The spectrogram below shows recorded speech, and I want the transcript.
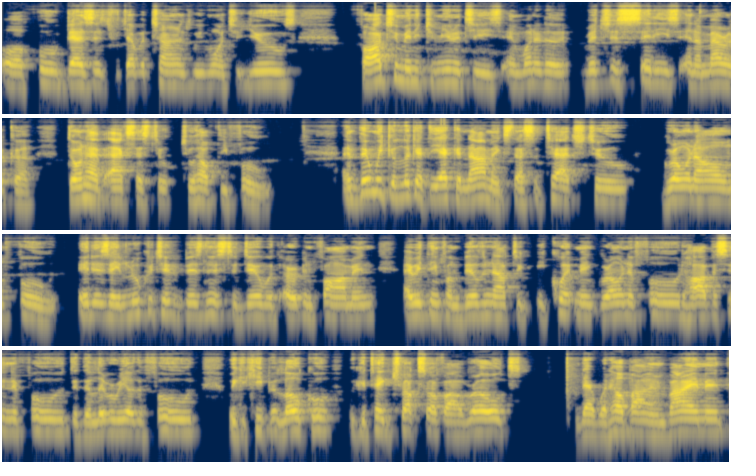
or food deserts, whichever terms we want to use. Far too many communities in one of the richest cities in America don't have access to, to healthy food. And then we can look at the economics that's attached to growing our own food. It is a lucrative business to deal with urban farming, everything from building out the equipment, growing the food, harvesting the food, the delivery of the food. We could keep it local. We could take trucks off our roads that would help our environment.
